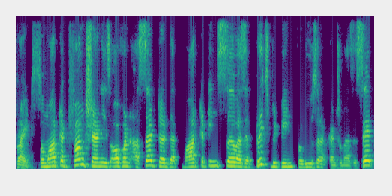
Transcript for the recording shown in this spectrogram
Right. So market function is often asserted that marketing serve as a bridge between producer and consumer. As I said,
